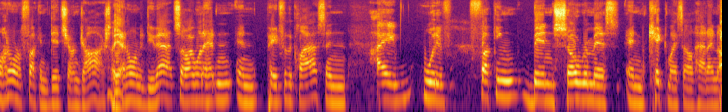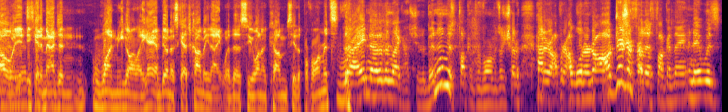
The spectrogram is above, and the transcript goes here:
"Well, I don't want to fucking ditch on Josh. Like, Yeah. I don't want to do that." So I went ahead and, and paid for the class, and I would have fucking been so remiss and kicked myself had I not. Oh, you, you can imagine one me going like, "Hey, I'm doing a sketch comedy night with this. You want to come see the performance?" Right, and I'd have been like, I should have been in this fucking performance. I should have had an opera. I wanted to audition for this fucking thing, and it was,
